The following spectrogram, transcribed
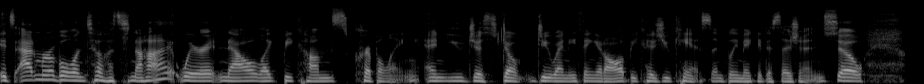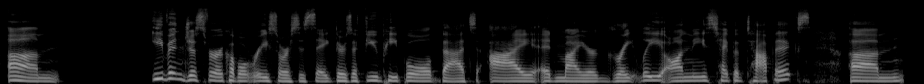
it's admirable until it's not where it now like becomes crippling and you just don't do anything at all because you can't simply make a decision. So um even just for a couple resources sake there's a few people that i admire greatly on these type of topics. Um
